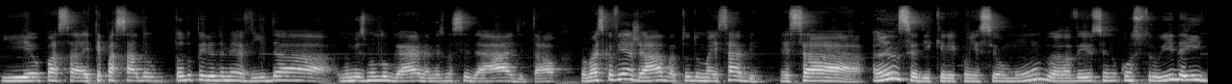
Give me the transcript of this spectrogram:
e eu passar, e ter passado todo o período da minha vida no mesmo lugar, na mesma cidade e tal. Por mais que eu viajava, tudo, mas sabe? Essa ânsia de querer conhecer o mundo, ela veio sendo construída e,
